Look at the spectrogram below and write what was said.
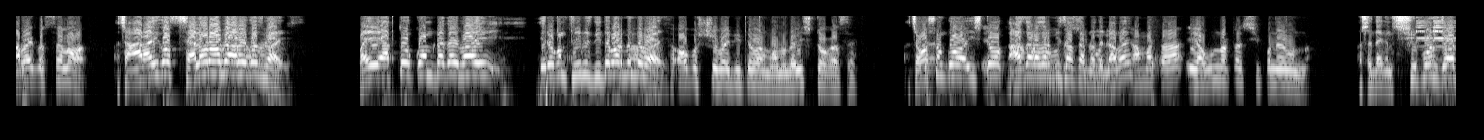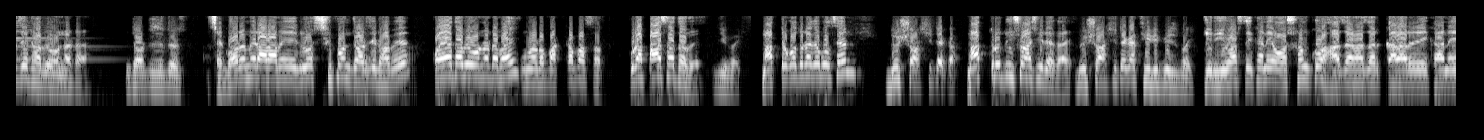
আড়াই গজ সালোয়ার আচ্ছা আড়াই গজ স্যালোর হবে আড়াই গজ ভাই? ভাই এত কম টাকায় ভাই এরকম থ্রি পিস দিতে পারবেন তো ভাই? অবশ্যই ভাই দিতে পারব। আমাদের স্টক আছে। আচ্ছা অসংখ্য স্টক হাজার হাজার পিস আছে আপনাদের না ভাই? জামাটা ইয়া উন্নাটা শিপনের উন্না আচ্ছা দেখেন শিপন জর্জেট হবে ওনাটা। জর্জেটের আচ্ছা গরমের আরামে এগুলো শিফন জর্জেট হবে। কয় হাত হবে ওনাটা ভাই? ওনারা পাক্কা পাঁচ হাত। পুরো পাঁচ হাত হবে? জি ভাই। মাত্র কত টাকা বলছেন? দুইশো আশি টাকা। মাত্র দুইশো আশি টাকায়? দুইশো আশি টাকা থ্রি পিস ভাই। যে ভিউয়ার্স এখানে অসংখ্য হাজার হাজার কালারের এখানে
